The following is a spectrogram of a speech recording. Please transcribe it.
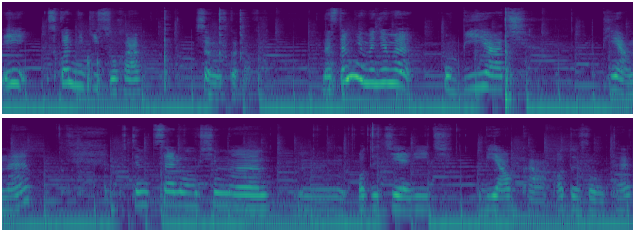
i składniki suche są już gotowe. Następnie będziemy ubijać pianę. W tym celu musimy mm, oddzielić białka od żółtek.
